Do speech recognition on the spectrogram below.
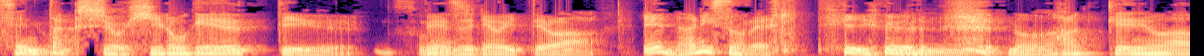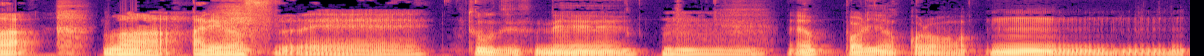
選択肢を広げるっていうフそうェーズにおいては、え、何それっていうの発見は、まあ、ありますね。そうですね。うん。やっぱりだから、うん、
